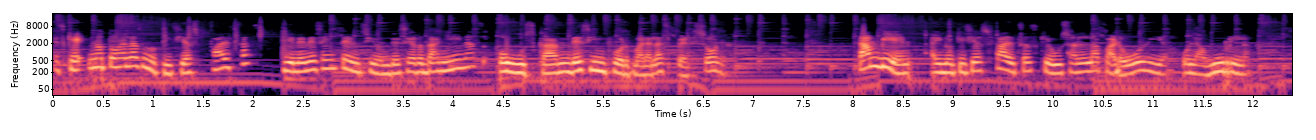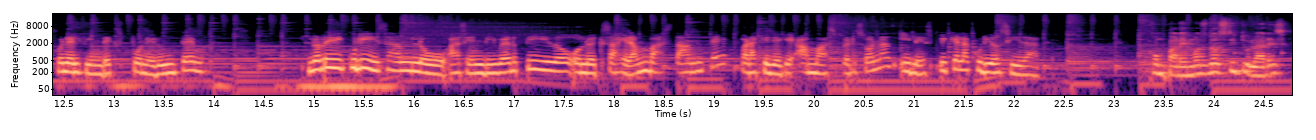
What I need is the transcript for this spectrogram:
Es que no todas las noticias falsas tienen esa intención de ser dañinas o buscan desinformar a las personas. También hay noticias falsas que usan la parodia o la burla con el fin de exponer un tema. Lo ridiculizan, lo hacen divertido o lo exageran bastante para que llegue a más personas y les pique la curiosidad. Comparemos dos titulares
